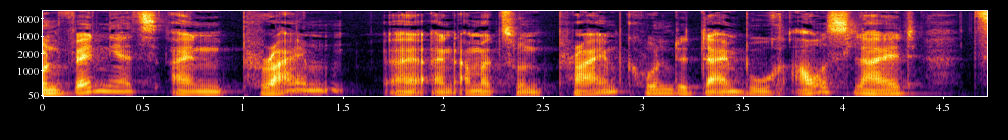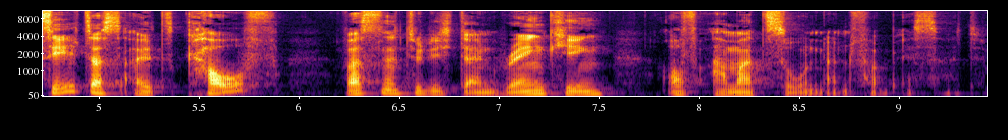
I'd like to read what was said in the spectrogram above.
Und wenn jetzt ein Prime, äh, ein Amazon Prime-Kunde dein Buch ausleiht, zählt das als Kauf, was natürlich dein Ranking auf Amazon dann verbessert.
